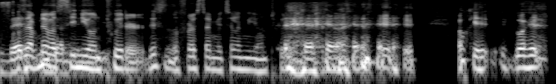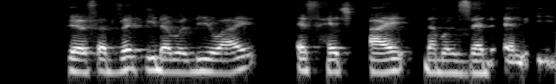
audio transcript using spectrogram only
because I've never seen you on Twitter. This is the first time you're telling me on Twitter. okay, go ahead. Yes, at Z E W D Y S H I double Z L E,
